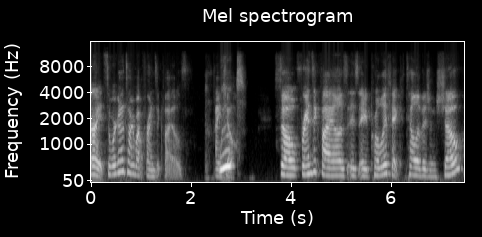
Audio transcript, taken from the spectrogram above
all right, so we're going to talk about Forensic Files. I. Woot. So, Forensic Files is a prolific television show.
